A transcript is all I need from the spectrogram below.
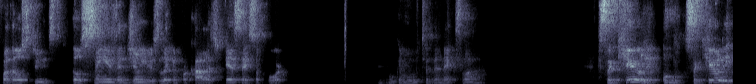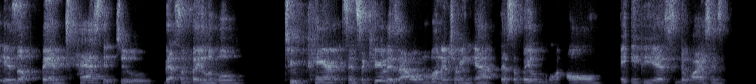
for those students, those seniors and juniors looking for college essay support. We can move to the next slide. Securely, oh, Securely is a fantastic tool that's available to parents, and Securely is our monitoring app that's available on all APS devices.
